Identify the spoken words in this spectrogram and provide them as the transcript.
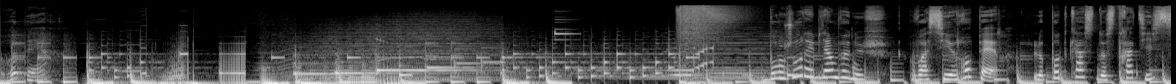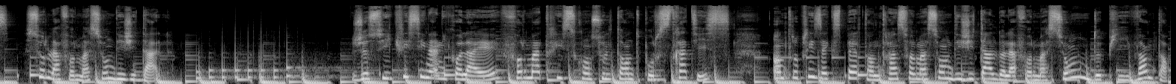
Repère. Bonjour et bienvenue. Voici Repère, le podcast de Stratis sur la formation digitale. Je suis Christina Nicolae, formatrice consultante pour Stratis, entreprise experte en transformation digitale de la formation depuis 20 ans.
